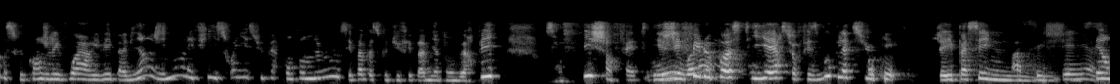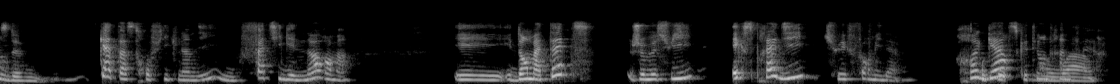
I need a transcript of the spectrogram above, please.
parce que quand je les vois arriver pas bien, je dis non, les filles, soyez super contentes de vous. C'est pas parce que tu fais pas bien ton burpee, on s'en fiche, en fait. Et j'ai fait le post hier sur Facebook là-dessus. J'avais passé une, ah, séance de catastrophique lundi, une fatigue énorme. Et, dans ma tête, je me suis exprès dit, tu es formidable. Regarde ce que tu es en train de faire.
